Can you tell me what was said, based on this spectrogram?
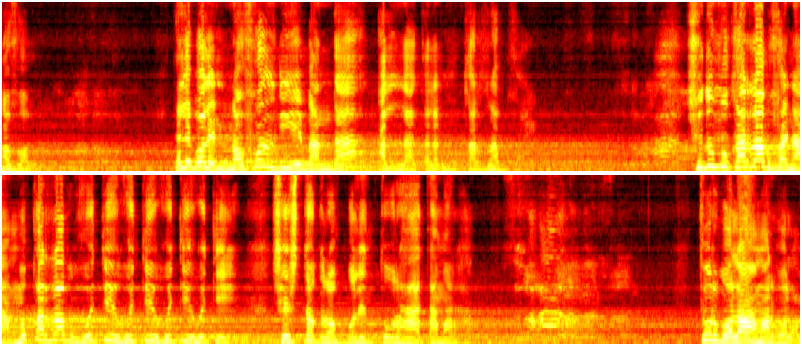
নফল? তাহলে বলেন, নফল দিয়ে বান্দা আল্লাহ তালার মোকাররাব হয়। শুধু মোকাররাব হয় না, মোকাররাব হইতে হইতে হইতে হইতে শেষ তক রব বলেন, তোর হাত, আমার হাত। তোর বলা, আমার বলা।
